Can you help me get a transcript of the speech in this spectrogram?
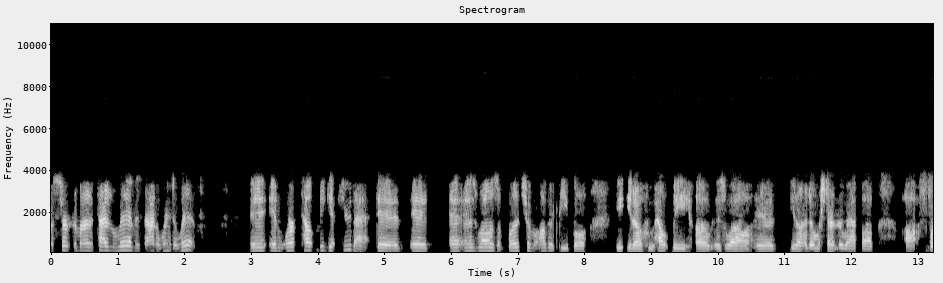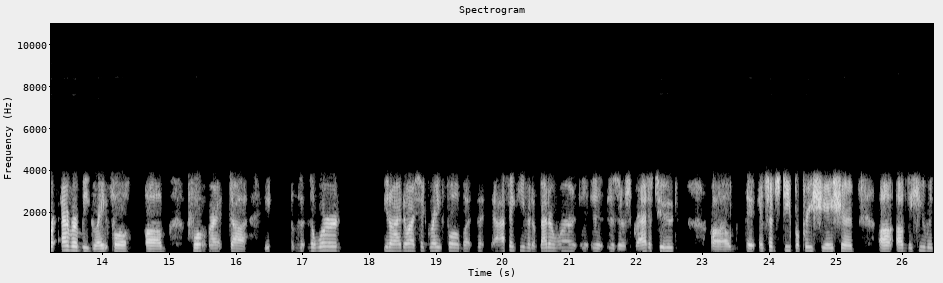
a certain amount of time to live is not a way to live. And, and work helped me get through that, and, and as well as a bunch of other people, you know, who helped me um, as well. And you know, I know we're starting to wrap up. Uh, forever be grateful um, for it. Uh, the, the word you know, I know I said grateful, but I think even a better word is, is there's gratitude um, and such deep appreciation uh, of the human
